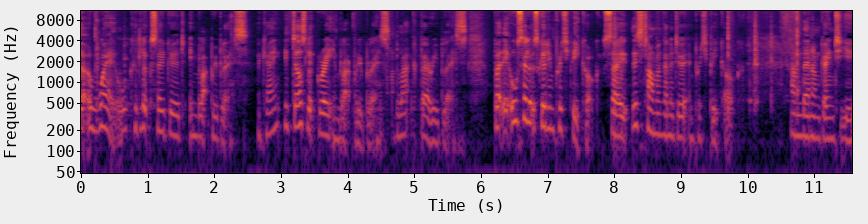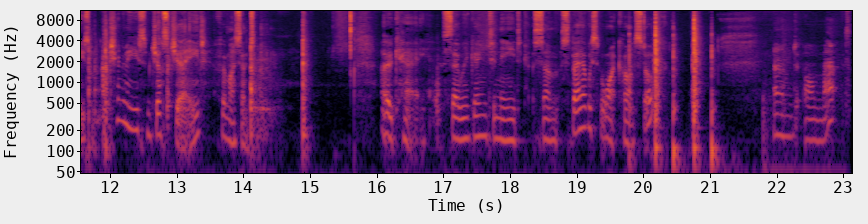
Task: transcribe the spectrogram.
that a whale could look so good in Blackberry Bliss? Okay, it does look great in Blackberry Bliss, Blackberry Bliss, but it also looks good in Pretty Peacock. So this time I'm going to do it in Pretty Peacock. And then I'm going to use, actually I'm going to use some Just Jade for my sentiment. Okay, so we're going to need some spare Whisper White cardstock and our mat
